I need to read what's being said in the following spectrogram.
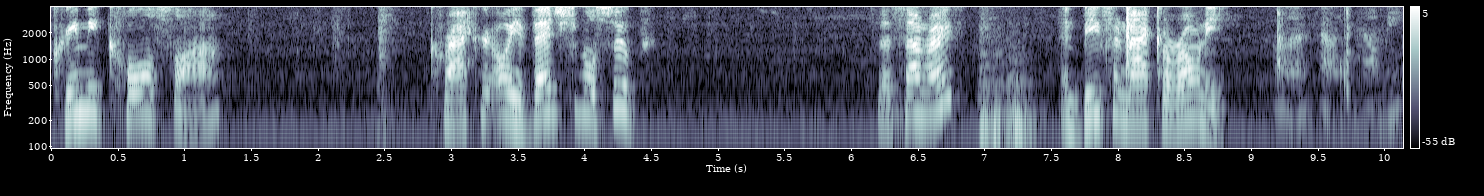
creamy coleslaw, cracker. Oh, yeah, vegetable soup. Does that sound right? And beef and macaroni. Oh, that sounds yummy.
